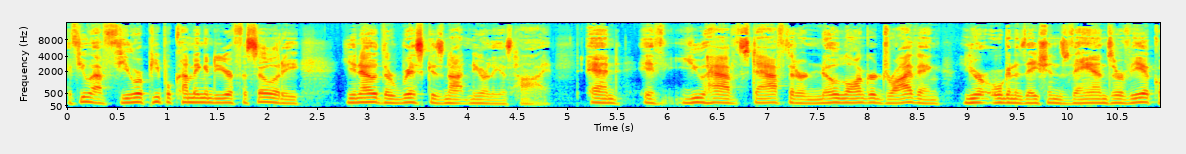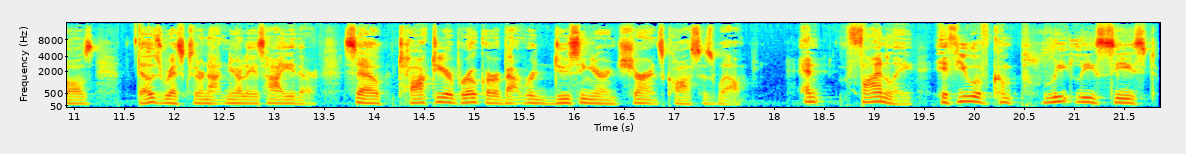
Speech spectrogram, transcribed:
If you have fewer people coming into your facility, you know, the risk is not nearly as high. And if you have staff that are no longer driving your organization's vans or vehicles, those risks are not nearly as high either. So talk to your broker about reducing your insurance costs as well. And Finally, if you have completely ceased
